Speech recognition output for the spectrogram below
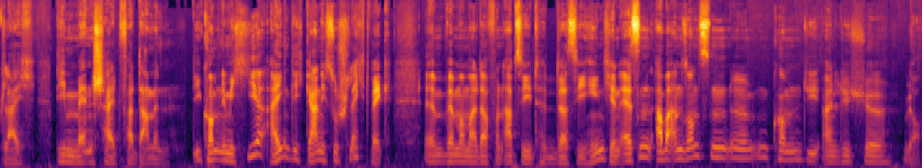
gleich die Menschheit verdammen. Die kommt nämlich hier eigentlich gar nicht so schlecht weg, äh, wenn man mal davon absieht, dass sie Hähnchen essen. Aber ansonsten äh, kommen die eigentlich, äh, ja,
